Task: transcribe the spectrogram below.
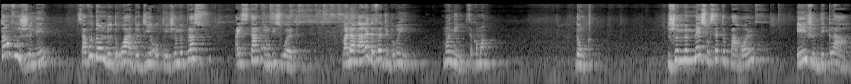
quand vous jeûnez, ça vous donne le droit de dire, ok, je me place, I stand on this word. Madame, arrête de faire du bruit. Money, c'est comment? Donc, je me mets sur cette parole et je déclare,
